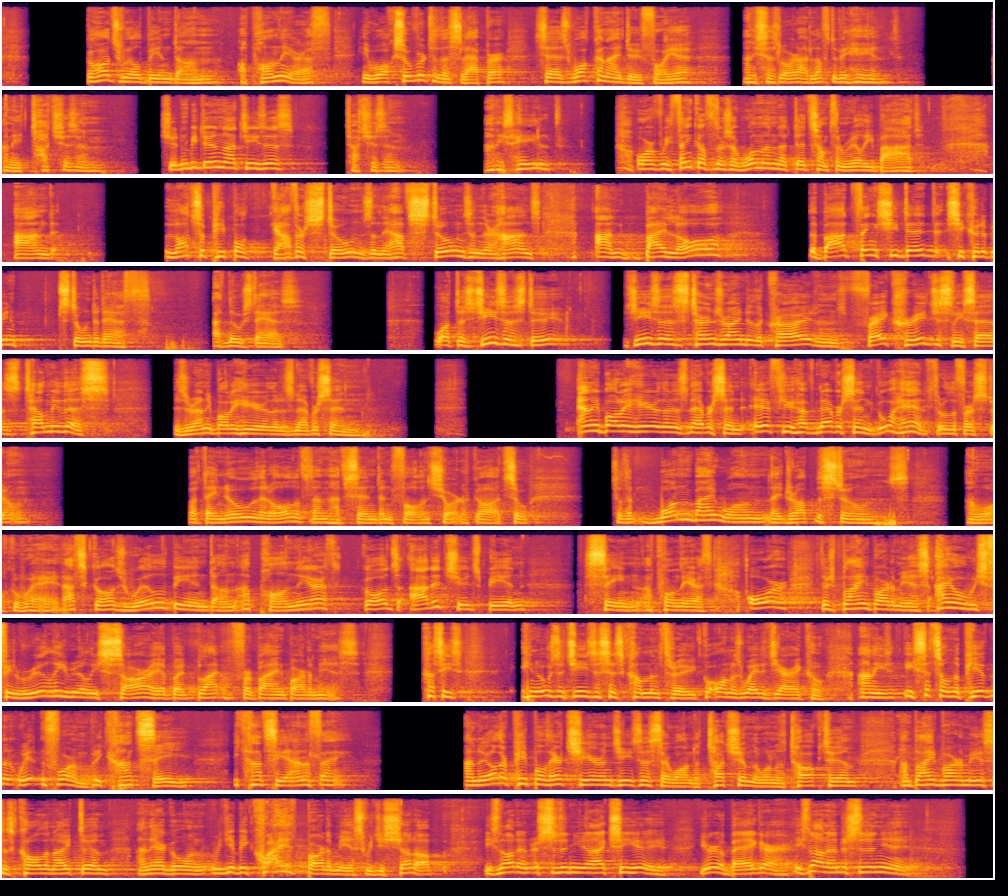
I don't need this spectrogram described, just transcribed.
God's will being done upon the earth. He walks over to this leper, says, What can I do for you? And he says, Lord, I'd love to be healed. And he touches him. Shouldn't be doing that, Jesus. Touches him. And he's healed. Or if we think of there's a woman that did something really bad, and lots of people gather stones and they have stones in their hands, and by law, the bad thing she did, she could have been stoned to death at those days. What does Jesus do? Jesus turns around to the crowd and very courageously says, Tell me this. Is there anybody here that has never sinned? Anybody here that has never sinned? If you have never sinned, go ahead, throw the first stone. But they know that all of them have sinned and fallen short of God. So so that one by one they drop the stones and walk away. That's God's will being done upon the earth, God's attitudes being seen upon the earth. Or there's blind Bartimaeus. I always feel really, really sorry about for blind Bartimaeus because he's he knows that Jesus is coming through, go on his way to Jericho, and he, he sits on the pavement waiting for him, but he can't see. He can't see anything. And the other people, they're cheering Jesus. They're wanting to touch him. They want to talk to him. And blind Bartimaeus is calling out to him. And they're going, Would you be quiet, Bartimaeus? Would you shut up? He's not interested in you like you. You're a beggar. He's not interested in you.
